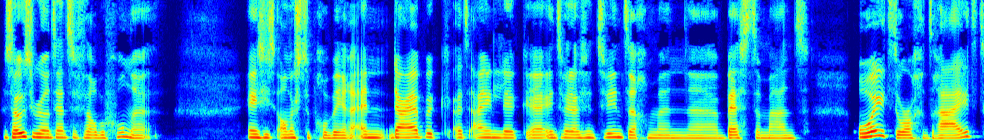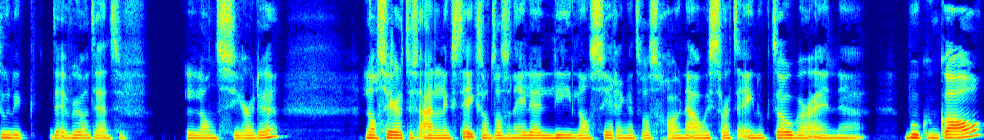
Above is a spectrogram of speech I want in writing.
zo is de Real Intensive wel begonnen. Eens iets anders te proberen. En daar heb ik uiteindelijk uh, in 2020 mijn uh, beste maand ooit doorgedraaid toen ik de Real Intensive lanceerde. Lanceerde tussen aanhalingstekens, want het was een hele lean lancering. Het was gewoon, nou, we starten 1 oktober en uh, boek een call.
